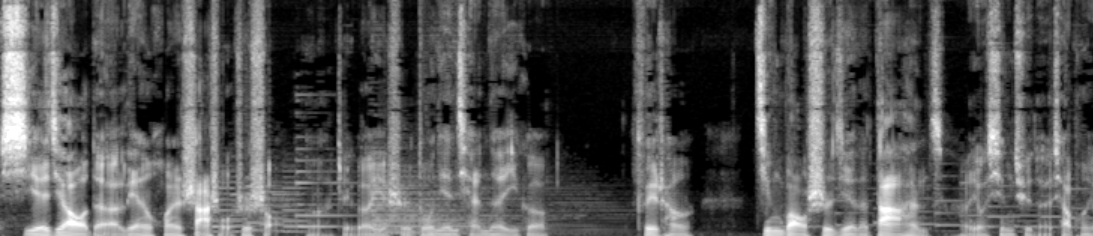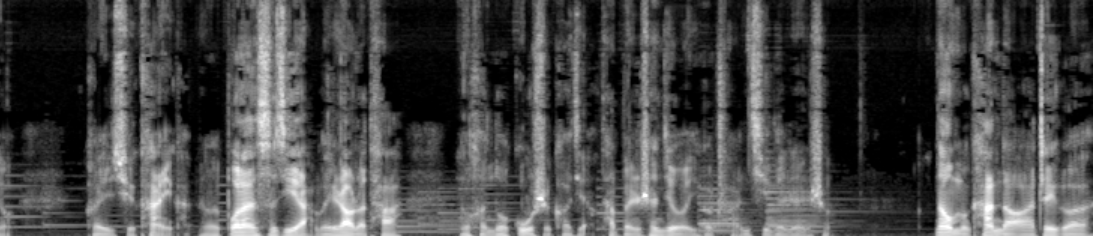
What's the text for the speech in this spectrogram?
邪教的连环杀手之手啊，这个也是多年前的一个非常惊爆世界的大案子啊。有兴趣的小朋友可以去看一看。波兰斯基啊，围绕着他有很多故事可讲，他本身就有一个传奇的人生。那我们看到啊，这个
